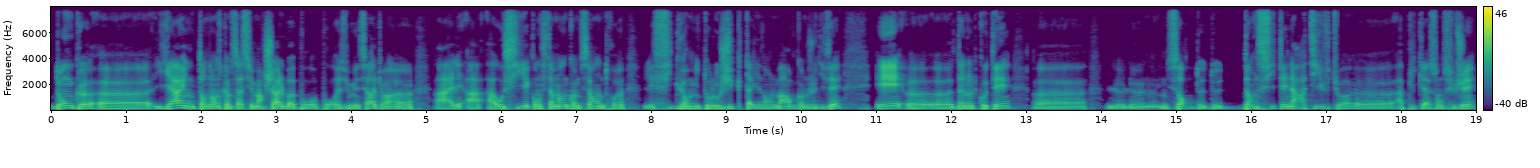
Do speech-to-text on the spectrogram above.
Donc, il y a une tendance comme ça chez Marshall, bah, pour, pour résumer ça, tu vois, à, à, à osciller constamment comme ça entre les figures mythologiques taillées dans le marbre, comme je disais, et d'un autre côté, euh, le, une sorte de, densité narrative, tu vois, euh, appliquée à son sujet,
